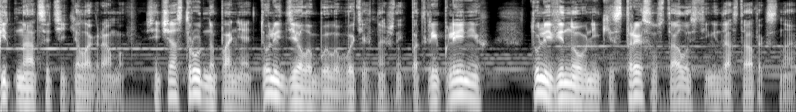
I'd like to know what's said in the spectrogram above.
15 килограммов. Сейчас трудно понять, то ли дело было в этих ночных подкреплениях, то ли виновники стресс, усталости и недостаток сна.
